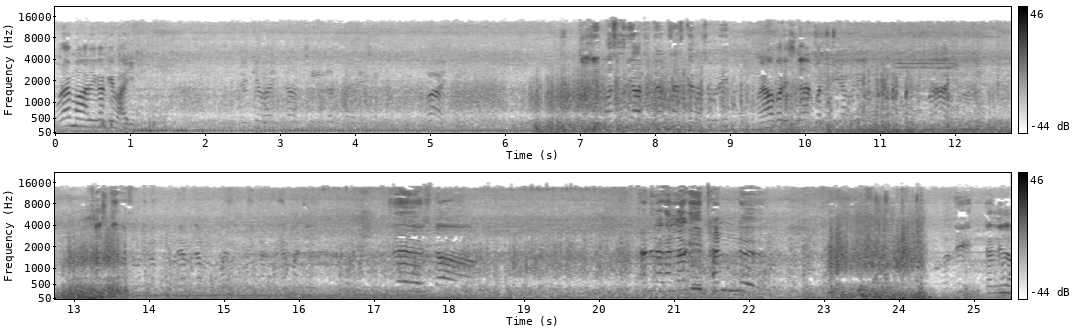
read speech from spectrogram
पूरा मारेगा कि भाई? देखिए भाई, इतना सुंदर भाई। तो जी मसूरी आ चुके हैं सस्ते मसूरी यहाँ पर स्नैप बनती हुई भाई सस्ते मसूरी में घूम रहे हैं अपना मस्ती कर रहे हैं मज़े सिस्टम ठंड लगन लगी ठंड और जी जल्दी से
